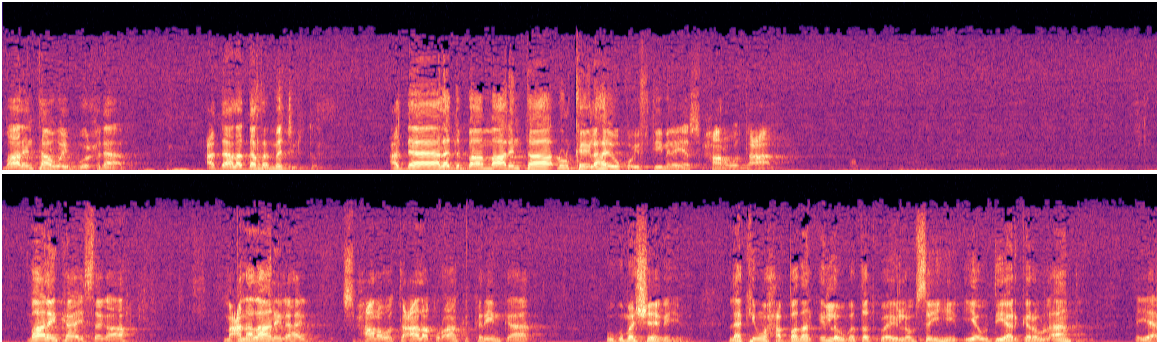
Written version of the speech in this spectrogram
Maalintaa way buuxdaa. Cadaalad darra ma jirto cadaalad baa maalintaa dhulka ilaahay uu ku iftiiminaya subxaana wa tacaala. Maalinkaa isaga ah macnola-aan ilaahay subxaana wa tacaala qur'aanka kariimka ah uguma sheegayo. Laakiin waxa badan ilowga dadku ay ilowsan yihiin iyo u diyaargarow la'aanta ayaa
